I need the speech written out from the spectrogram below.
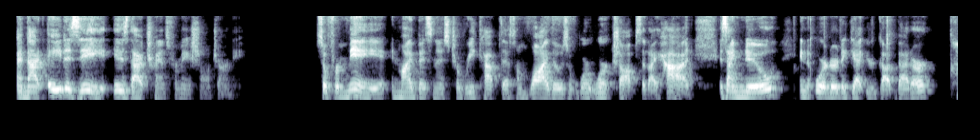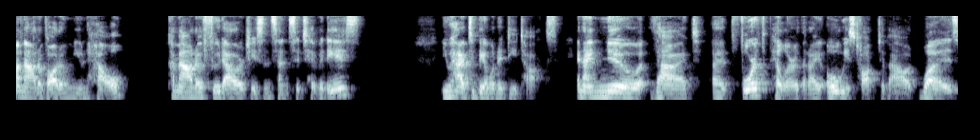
And that A to Z is that transformational journey. So for me in my business, to recap this on why those were workshops that I had, is I knew in order to get your gut better, come out of autoimmune hell, come out of food allergies and sensitivities, you had to be able to detox. And I knew that a fourth pillar that I always talked about was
